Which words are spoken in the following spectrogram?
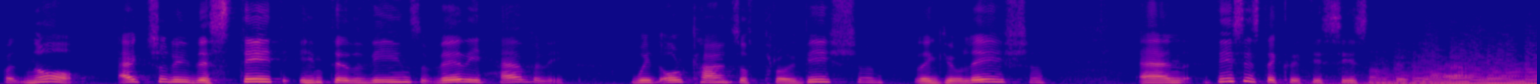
But no, actually the state intervenes very heavily with all kinds of prohibition, regulation, and this is the criticism that we have.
